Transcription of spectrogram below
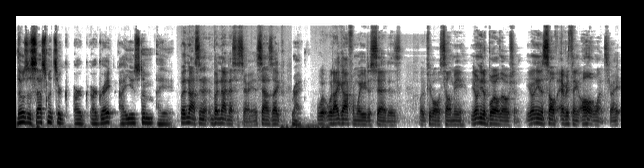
those assessments are, are are great. I used them. I But not but not necessary. It sounds like right. what, what I got from what you just said is what people always tell me you don't need to boil the ocean. You don't need to solve everything all at once, right?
